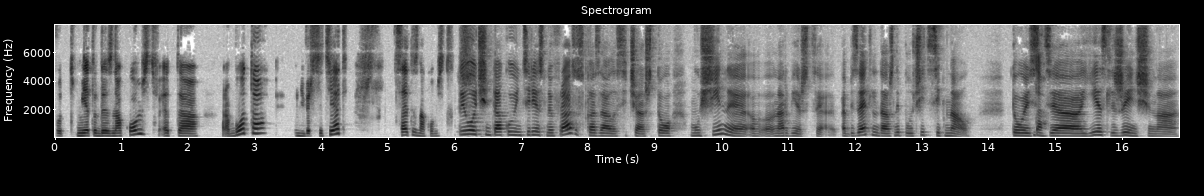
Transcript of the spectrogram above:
вот методы знакомств – это работа, университет, сайты знакомств. Ты очень такую интересную фразу сказала сейчас, что мужчины, э, норвежцы, обязательно должны получить сигнал. То есть, да. Э, если женщина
